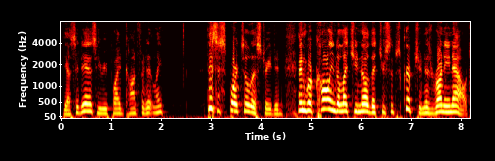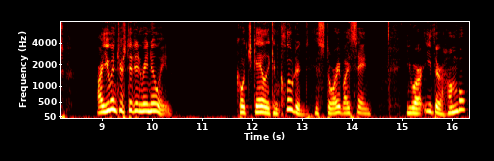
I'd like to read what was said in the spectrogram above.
Yes, it is, he replied confidently. This is Sports Illustrated, and we're calling to let you know that your subscription is running out. Are you interested in renewing? Coach Gailey concluded his story by saying, You are either humble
